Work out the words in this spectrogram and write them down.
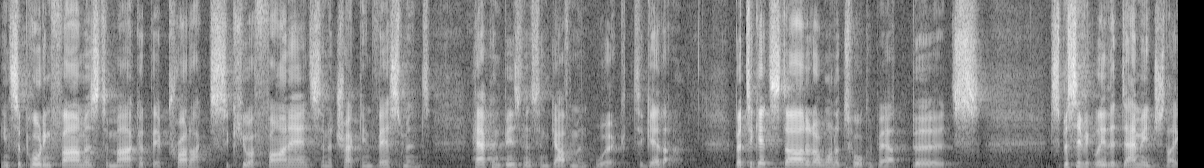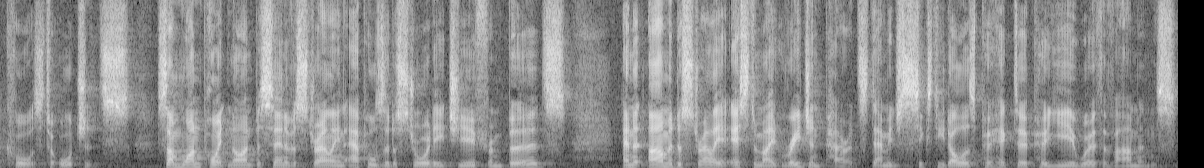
in supporting farmers to market their products, secure finance and attract investment, how can business and government work together? But to get started, I want to talk about birds, specifically the damage they cause to orchards. Some 1.9% of Australian apples are destroyed each year from birds, and at Almond Australia estimate regent parrots damage $60 per hectare per year worth of almonds.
